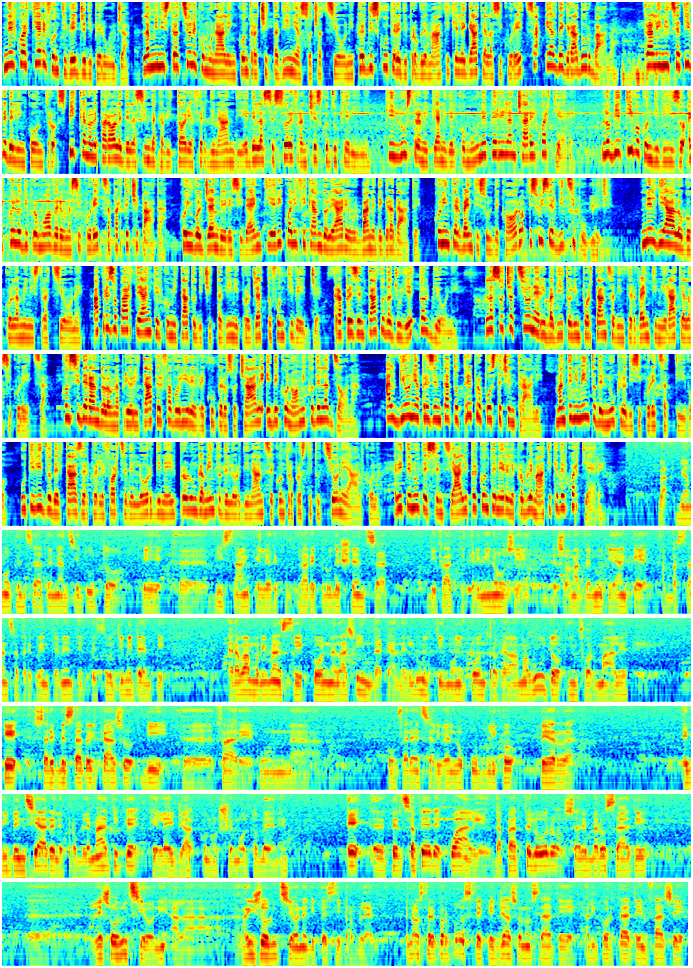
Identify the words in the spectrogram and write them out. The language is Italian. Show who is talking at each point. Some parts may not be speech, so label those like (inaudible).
Speaker 1: Nel quartiere Fontivegge di Perugia, l'amministrazione comunale incontra cittadini e associazioni per discutere di problematiche legate alla sicurezza e al degrado urbano. Tra le iniziative dell'incontro spiccano le parole della sindaca Vittoria Ferdinandi e dell'assessore Francesco Zuccherini, che illustrano i piani del comune per rilanciare il quartiere. L'obiettivo condiviso è quello di promuovere una sicurezza partecipata, coinvolgendo i residenti e riqualificando le aree urbane degradate, con interventi sul decoro e sui servizi pubblici. Nel dialogo con l'amministrazione ha preso parte anche il Comitato di cittadini Progetto Fontivegge, rappresentato da Giulietto Albioni. L'associazione ha ribadito l'importanza di interventi mirati alla sicurezza, considerandola una priorità per favorire il recupero sociale ed economico della zona. Albioni ha presentato tre proposte centrali, mantenimento del nucleo di sicurezza attivo, utilizzo del taser per le forze dell'ordine e il prolungamento delle ordinanze contro prostituzione e alcol, ritenute essenziali per contenere le problematiche del quartiere.
Speaker 2: Bah, abbiamo pensato innanzitutto che, eh, vista anche le, la recrudescenza di fatti criminosi che sono avvenuti anche abbastanza frequentemente in questi ultimi tempi, eravamo rimasti con la sindaca nell'ultimo incontro che avevamo avuto, informale, che sarebbe stato il caso di eh, fare una conferenza a livello pubblico per evidenziare le problematiche che lei già conosce molto bene e eh, per sapere quali da parte loro sarebbero state eh, le soluzioni alla risoluzione di questi problemi. Le nostre proposte che già sono state riportate in fase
